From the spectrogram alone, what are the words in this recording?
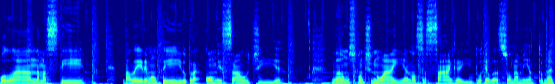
Olá, namastê. Valéria Monteiro para começar o dia. Vamos continuar aí a nossa saga aí do relacionamento, né?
